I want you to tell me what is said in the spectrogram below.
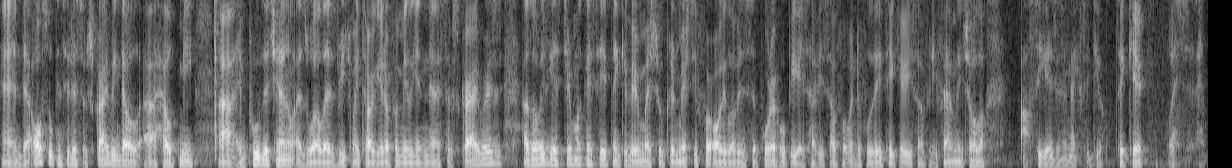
And also consider subscribing. That will help me improve the channel as well as reach my target of a million subscribers. As always guys say thank you very much. Shukran, mercy for all your love and support. I hope you guys have yourself a wonderful day. Take care of yourself and your family, inshallah. I'll see you guys in the next video. Take care. Wassalam.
